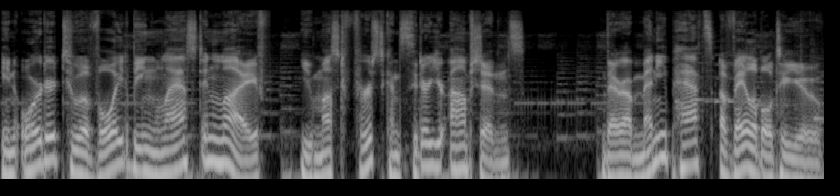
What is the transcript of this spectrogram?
In order to avoid being last in life, you must first consider your options. There are many paths available to you.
